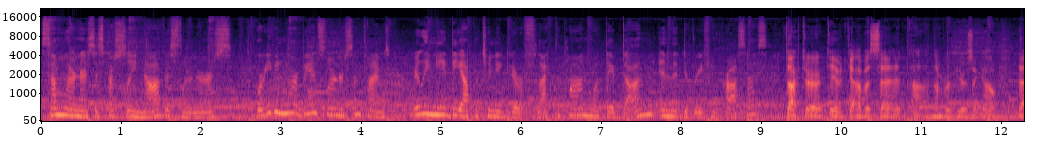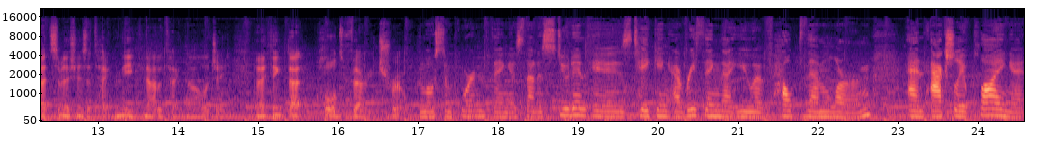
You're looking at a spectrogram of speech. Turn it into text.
Some learners, especially novice learners, or even more advanced learners sometimes really need the opportunity to reflect upon what they've done in the debriefing process. Dr. David Gaba said uh, a number of years ago that simulation is a technique, not a technology. And I think that holds very true. The most important thing is that a student is taking everything that you have helped them learn and actually applying it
